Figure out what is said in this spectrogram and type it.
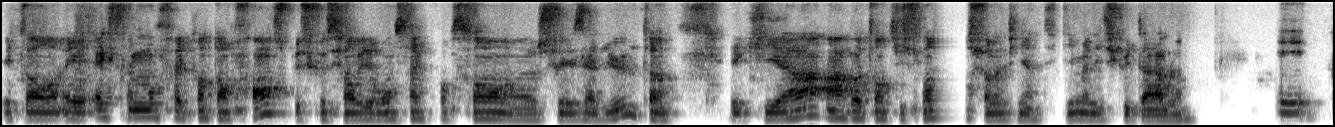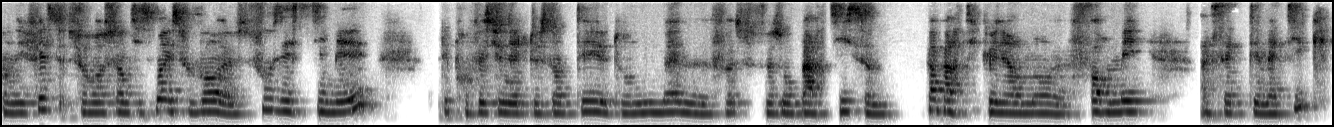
est, extrêmement fréquente en France, puisque c'est environ 5% chez les adultes, et qui a un retentissement sur la vie intime indiscutable. Et en effet, ce retentissement est souvent sous-estimé. Les professionnels de santé dont nous-mêmes faisons partie sommes pas particulièrement euh, formés à cette thématique.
